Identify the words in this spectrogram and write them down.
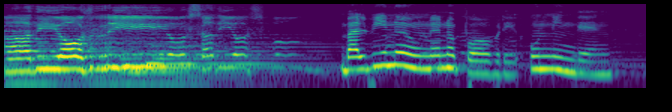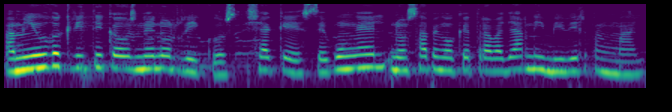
Adiós ríos, adiós Balbino é un neno pobre, un ninguén. A miúdo critica aos nenos ricos, xa que, según el, non saben o que traballar nin vivir tan mal.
